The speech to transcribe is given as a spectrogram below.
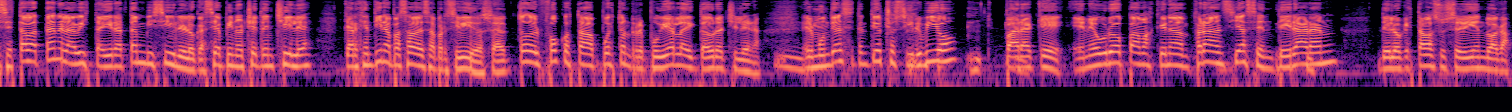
se estaba tan a la vista y era tan visible lo que hacía Pinochet en Chile que Argentina pasaba desapercibido. O sea, todo el foco estaba puesto en repudiar la dictadura chilena. Mm. El Mundial 78 sirvió para que en Europa, más que nada en Francia, se enteraran de lo que estaba sucediendo acá.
